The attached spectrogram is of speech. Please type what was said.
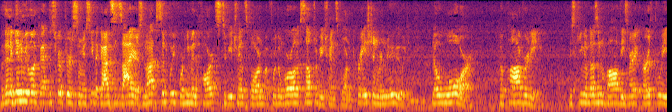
But then again, we look at the scriptures and we see that God's desire is not simply for human hearts to be transformed, but for the world itself to be transformed, creation renewed, no war, no poverty. His kingdom doesn't involve these very earthly,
